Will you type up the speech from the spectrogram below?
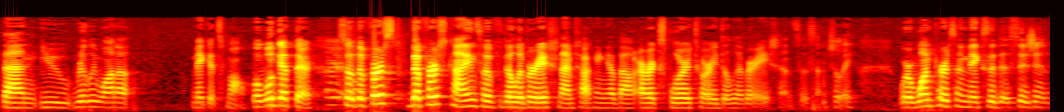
then you really want to make it small. But we'll get there. So the first, the first kinds of deliberation I'm talking about are exploratory deliberations, essentially, where one person makes a decision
